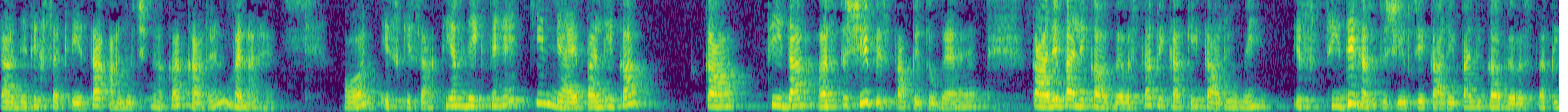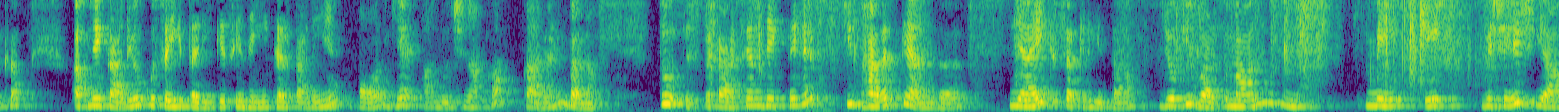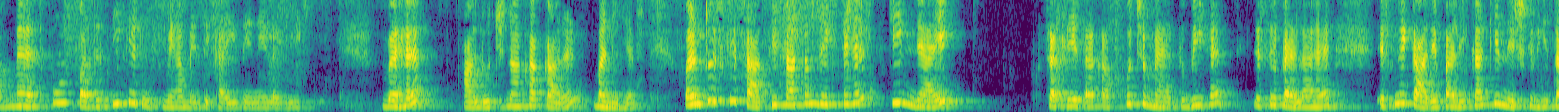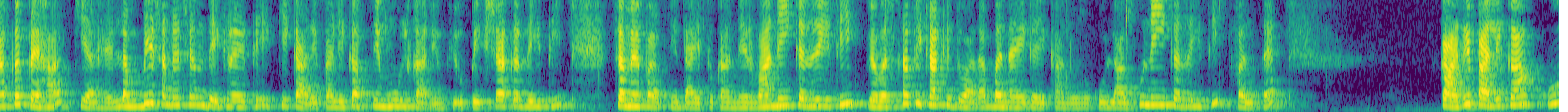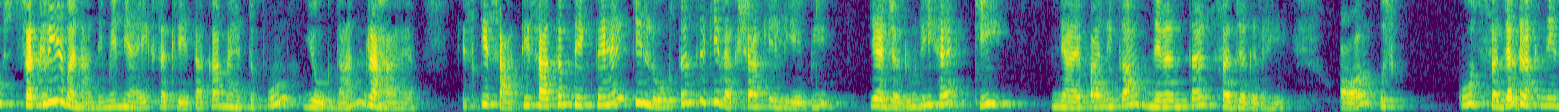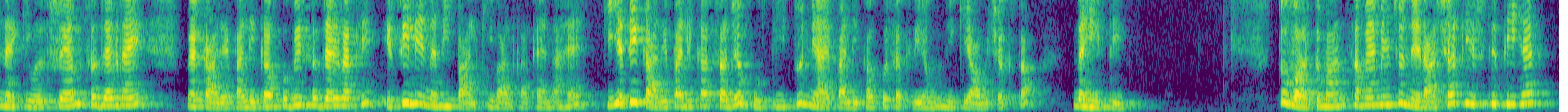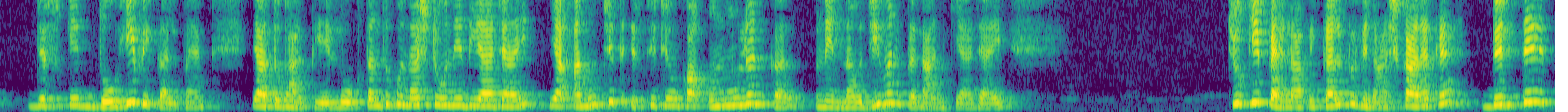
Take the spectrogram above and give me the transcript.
राजनीतिक सक्रियता आलोचना का कारण बना है। और इसके साथ ही हम देखते हैं कि न्यायपालिका का सीधा हस्तक्षेप स्थापित हो गया है। कार्यपालिका और व्यवस्थापिका के कार्यों में इस सीधे हस्तक्षेप से कार्यपालिका व्यवस्थापिका अपने कार्यों को सही तरीके से नहीं कर पा रही हैं और यह आलोचना का कारण बना। तो इस प्रकार से हम देखते हैं कि भारत के अंदर न्यायिक सक्रियता जो कि वर्तमान में एक विशेष या महत्वपूर्ण पद्धति के रूप में हमें दिखाई देने लगी। वह आलोचना का कारण बनी है। परंतु इसके साथ ही साथ हम देखते हैं कि न्यायिक सक्रियता का कुछ महत्व भी है, जिसमें पहला है, इसने कार्यपालिका की निष्क्रियता पर प्रहार किया है। लंबे समय से हम देख रहे थे कि कार्यपालिका अपने मूल कार्यों की उपेक्षा कर रही थी, समय पर अपने दायित्व का निर्वाह नहीं कर रही थी, व्यवस्थापिका के द्वारा बनाए गए कानूनों को लागू नहीं कर रही थी। फलतः, कार्यपालिका को सक्रिय बनाने में न्यायिक सक्रियता का महत्वपूर्ण योगदान रहा है। इसके साथ ही साथ हम देखते हैं कि लोकतंत्र की रक्षा के लिए भी यह ज़रूरी है कि न्यायपालिका निरंतर सजग रहे और उसको सजग रखने, न केवल स्वयं सजग रहे, वह कार्यपालिका को भी सजग रखे। इसीलिए ननी पालकीवाल का कहना है कि यदि कार्यपालिका सजग होती तो न्यायपालिका को सक्रिय होने की आवश्यकता नहीं थी। तो वर्तमान समय में जो निराशा की स्थिति है, जिसके दो ही विकल्प हैं या तो भारतीय लोकतंत्र को नष्ट होने दिया जाए या अनुचित स्थितियों का उन्मूलन कर उन्हें नवजीवन प्रदान किया जाए। चूँकि पहला विकल्प विनाशकारक है, द्वितीय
